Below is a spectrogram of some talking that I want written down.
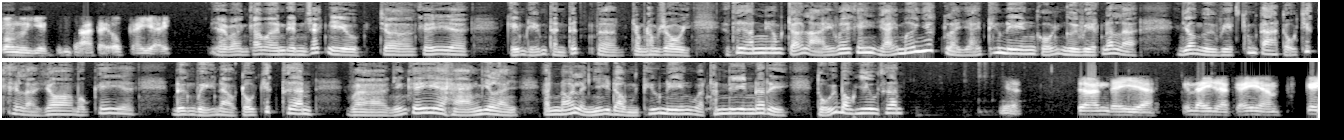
con người Việt chúng ta tại Úc này vậy. Dạ vâng, cảm ơn đinh rất nhiều cho cái ờ, kiểm điểm thành tích uh, trong năm rồi. Thưa anh cũng trở lại với cái giải mới nhất là giải thiếu niên của người Việt đó là do người Việt chúng ta tổ chức hay là do một cái đơn vị nào tổ chức thưa anh? Và những cái hạng như là anh nói là nhi đồng, thiếu niên và thanh niên đó thì tuổi bao nhiêu thưa anh? Yeah. Thưa anh thì à, cái đây là cái à, cái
